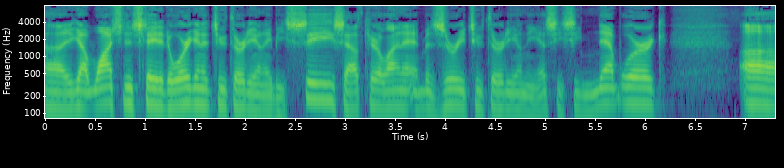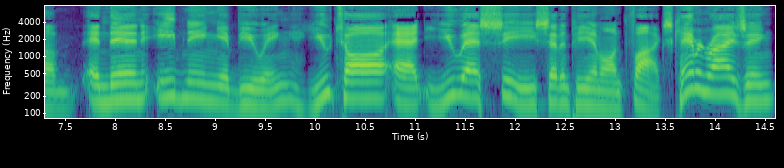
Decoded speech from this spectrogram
Uh, you got Washington State at Oregon at 2:30 on ABC, South Carolina at Missouri 2:30 on the SEC Network, um, and then evening viewing Utah at USC 7 p.m. on Fox. Cameron Rising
